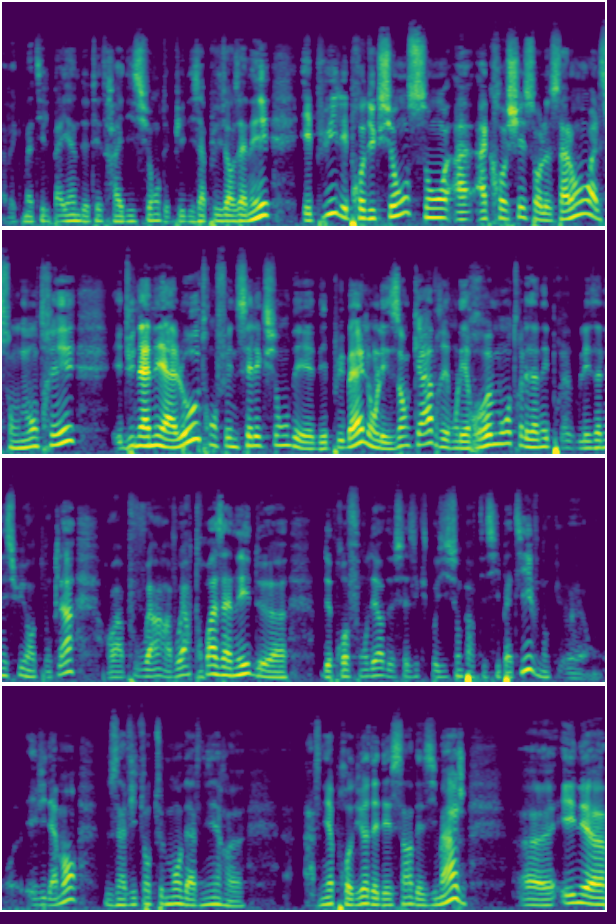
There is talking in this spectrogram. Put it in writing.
avec Mathilde Payen de Tetra Édition depuis déjà plusieurs années. Et puis les productions sont accrochées sur le salon, elles sont montrées, et d'une année à l'autre, on fait une sélection des, des, plus belles, on les encadre et on les remontre les années, les années suivantes. Donc là, on va pouvoir avoir trois années de, de profondeur de ces expositions participatives. Donc évidemment, nous invitons tout le monde à venir, à venir produire des dessins, des images. Euh, et euh,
